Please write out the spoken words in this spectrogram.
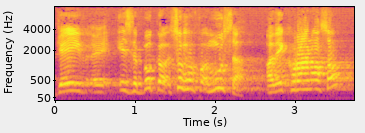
gave, uh, is the book of Suhuf Musa, are they Quran also?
